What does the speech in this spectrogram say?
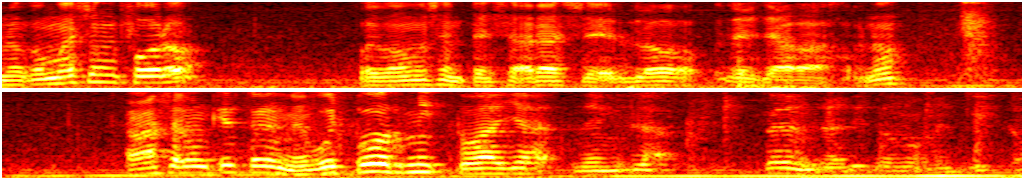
Bueno, como es un foro, pues vamos a empezar a hacerlo desde abajo, ¿no? Ah, ¿saben qué? Espérenme, voy por mi toalla de mi lado. Espérenme un ratito, un momentito.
